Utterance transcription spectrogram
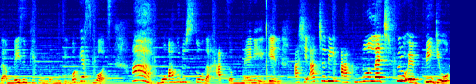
the amazing people in the movie. But guess what? Ah, Mo Abudu stole the hearts of many again as she actually acknowledged through a video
